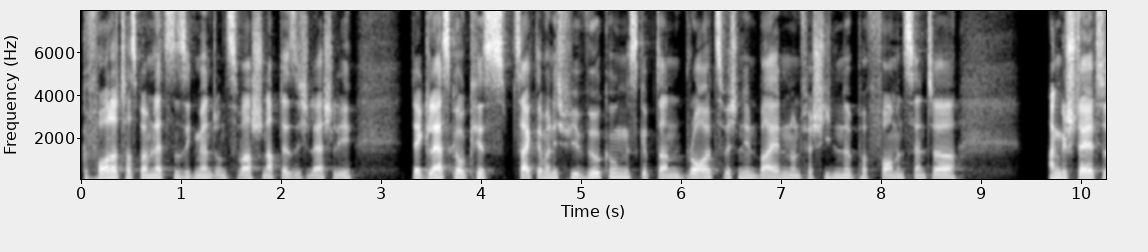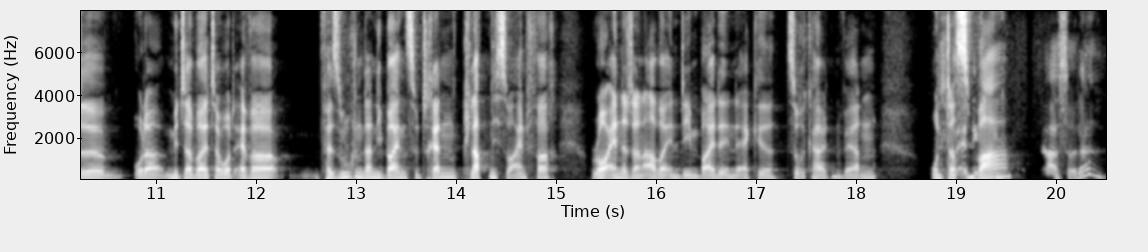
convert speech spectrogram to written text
gefordert hast beim letzten Segment. Und zwar schnappt er sich Lashley. Der Glasgow Kiss zeigt aber nicht viel Wirkung. Es gibt dann Brawl zwischen den beiden und verschiedene Performance Center Angestellte oder Mitarbeiter, whatever, versuchen dann die beiden zu trennen. Klappt nicht so einfach. Raw endet dann aber, indem beide in der Ecke zurückgehalten werden. Und das, das war. Das, oder?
